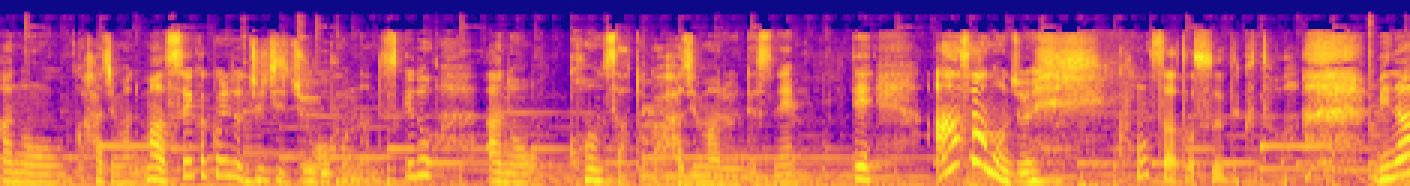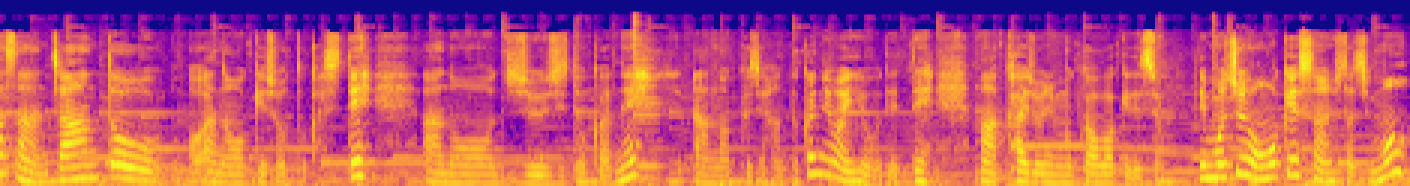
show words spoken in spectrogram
あの始まるまあ正確に言うと11時15分なんですけどあのコンサートが始まるんですね。で朝の12時コンサートするってことは 皆さんちゃんとあのお化粧とかしてあの10時とかねあの9時半とかには家を出て、まあ、会場に向かうわけですよ。でもちろんオーケストラの人たちも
